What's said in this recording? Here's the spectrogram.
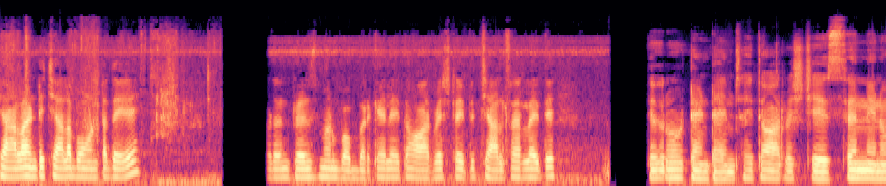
చాలా అంటే చాలా బాగుంటుంది. చూడండి ఫ్రెండ్స్ మన బొబ్బరికాయలు అయితే హార్వెస్ట్ అయితే చాలాసార్లు అయితే దగ్గర టెన్ టైమ్స్ అయితే హార్వెస్ట్ చేస్తాను నేను.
